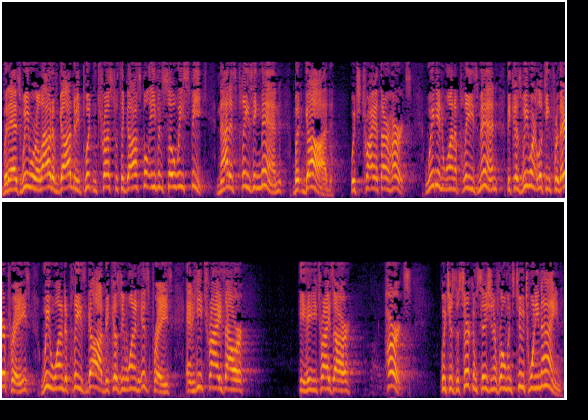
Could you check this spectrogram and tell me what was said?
But as we were allowed of God to be put in trust with the gospel, even so we speak, not as pleasing men, but God, which trieth our hearts. We didn't want to please men because we weren't looking for their praise. We wanted to please God because we wanted His praise, and He tries our, He, he tries our hearts, which is the circumcision of Romans 2.29.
